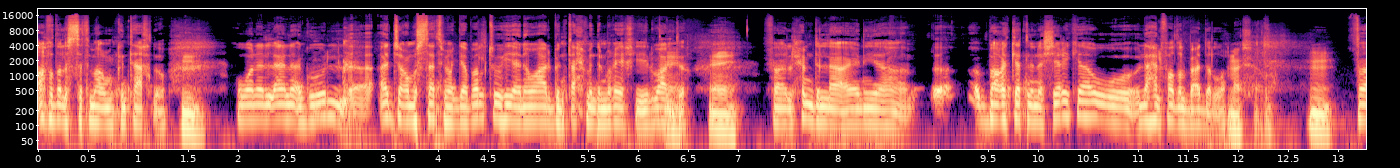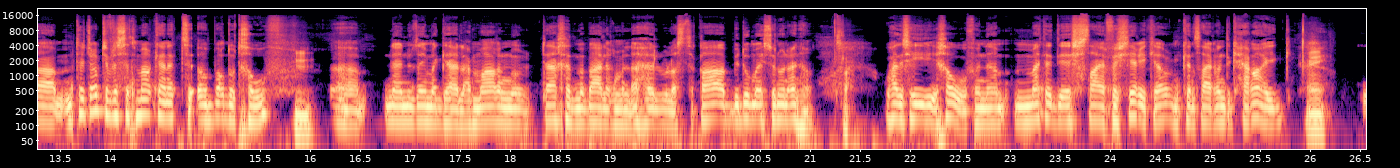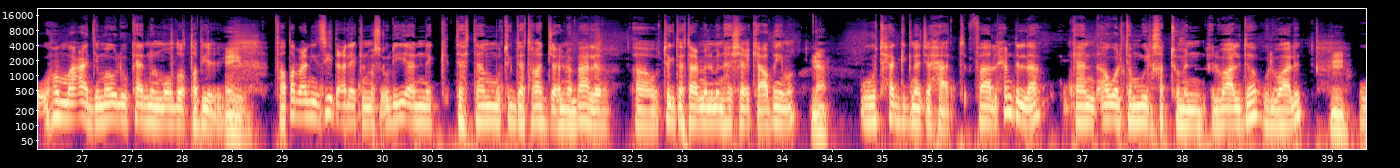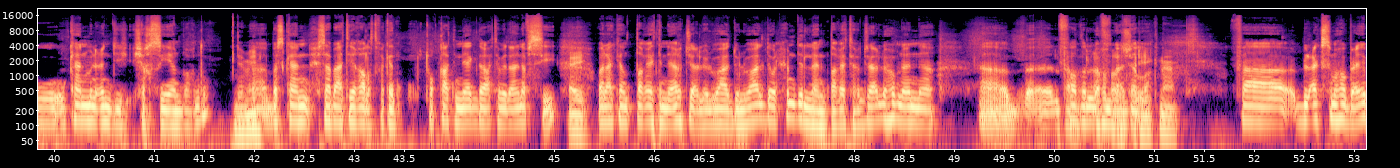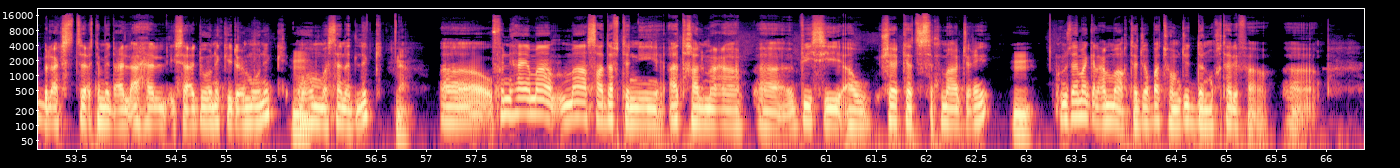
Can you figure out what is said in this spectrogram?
أفضل استثمار ممكن تاخذه. م. وأنا الآن أقول اجرى مستثمر قابلته هي نوال بنت أحمد المريخي الوالدة. أي. فالحمد لله يعني باركت لنا الشركة ولها الفضل بعد الله. ما شاء الله. فتجربتي في الاستثمار كانت برضو تخوف. آه لأنه زي ما قال عمار إنه تأخذ مبالغ من الأهل والأصدقاء بدون ما يسألون عنها. صح. وهذا شيء يخوف إنه ما تدري إيش صاير في الشركة يمكن صاير عندك حرائق. أي. وهم عادي مولوا كأنه الموضوع طبيعي. أيوه. فطبعا يزيد عليك المسؤولية إنك تهتم وتقدر ترجع المبالغ وتقدر تعمل منها شركة عظيمة. نعم. وتحقق نجاحات. فالحمد لله كان أول تمويل اخذته من الوالدة والوالد. م. وكان من عندي شخصيا برضو. جميل. بس كان حساباتي غلط فكنت توقعت إني أقدر أعتمد على نفسي أي. ولكن اضطريت إني أرجع للوالد والوالده والحمد لله اني اضطريت ارجع لهم لأن الفضل لهم بعد الله نعم. فبالعكس ما هو بعيب بالعكس تعتمد على الأهل يساعدونك يدعمونك م. وهم سند لك نعم. آه وفي النهاية ما ما صادفت إني أدخل مع آه VC أو شركة استثمار جريء وزي ما قال عمار تجربتهم جدا مختلفة آه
